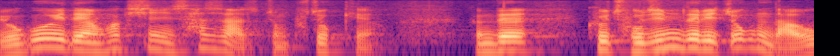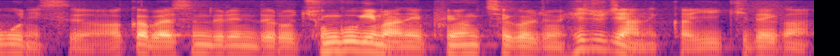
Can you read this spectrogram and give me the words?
요거에 대한 확신이 사실 아직 좀 부족해요. 근데 그 조짐들이 조금 나오곤 있어요. 아까 말씀드린 대로 중국이 만약에 부양책을 좀 해주지 않을까 이 기대가.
